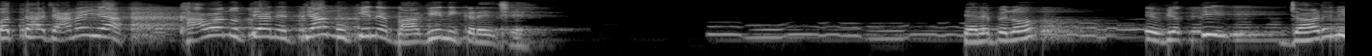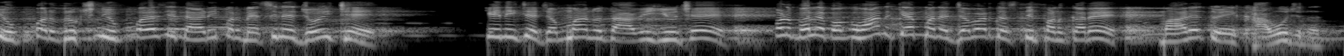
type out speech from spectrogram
બધા જાનૈયા ખાવાનું ત્યાં ને ત્યાં મૂકીને ભાગી નીકળે છે. ત્યારે પેલો એ વ્યક્તિ ઝાડની ઉપર, વૃક્ષની ઉપર જ દાડી પર બેસીને જોઈ છે કે નીચે જમવાનું તો આવી ગયું છે, પણ ભલે ભગવાન કેમ મને જબરદસ્તી પણ કરે, મારે તો એ ખાવું જ નથી.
